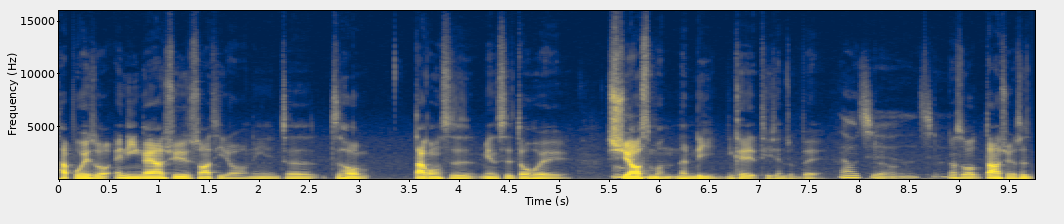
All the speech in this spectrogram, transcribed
他不会说，哎、欸，你应该要去刷题哦，你这之后大公司面试都会需要什么能力，嗯、你可以提前准备。了解，啊、了解。那时候大学是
